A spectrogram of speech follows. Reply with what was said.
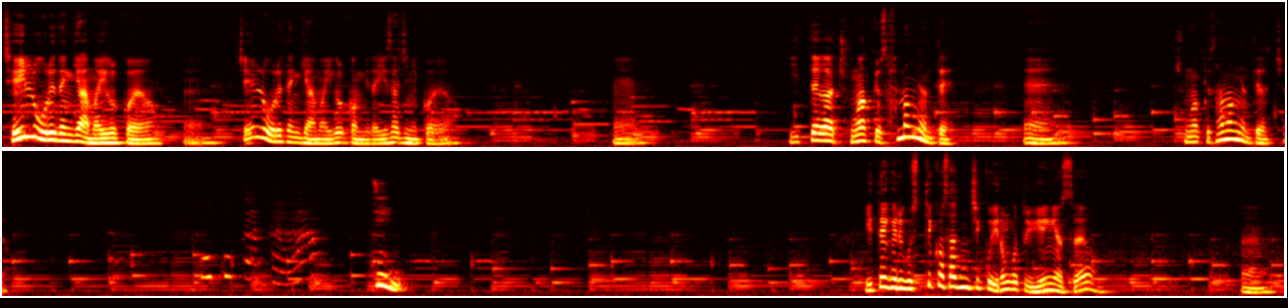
제일로 오래된 게 아마 이걸 거예요. 예. 제일로 오래된 게 아마 이걸 겁니다. 이 사진일 거예요. 예. 이때가 중학교 3학년 때. 예. 중학교 3학년 때였죠. 찐, 이때 그리고 스티커 사진 찍고 이런 것도 유행이었어요. 예.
